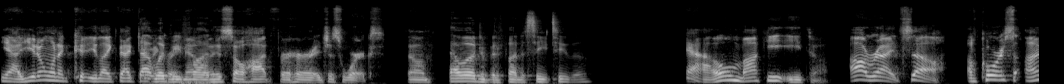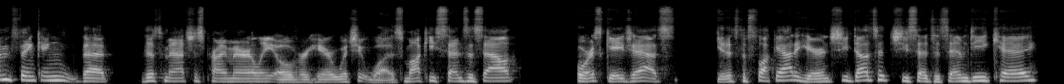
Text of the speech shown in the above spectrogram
Yeah, you don't want to like that. That would right be fun. It's so hot for her; it just works. So that would have been fun to see too, though. Yeah, oh Maki Ito. All right, so of course I'm thinking that this match is primarily over here, which it was. Maki sends us out. Of course, Gage asks, "Get us the fuck out of here," and she does it. She says it's MDK.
